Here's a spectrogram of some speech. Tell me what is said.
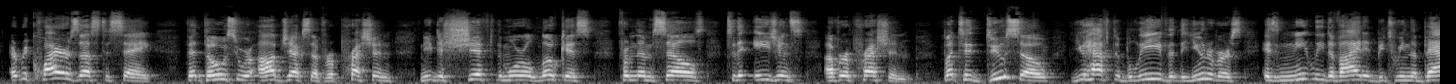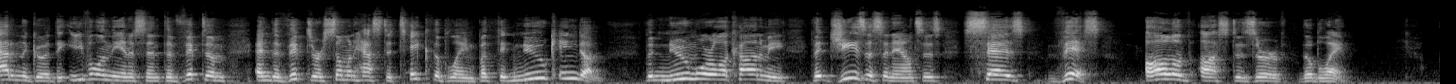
It requires us to say, that those who are objects of repression need to shift the moral locus from themselves to the agents of repression. But to do so, you have to believe that the universe is neatly divided between the bad and the good, the evil and the innocent, the victim and the victor. Someone has to take the blame. But the new kingdom, the new moral economy that Jesus announces, says this all of us deserve the blame.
